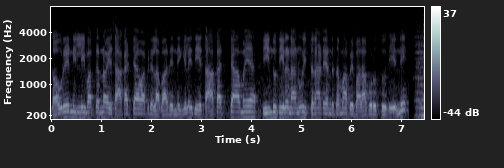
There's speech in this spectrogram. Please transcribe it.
ගෞරවයෙන් ඉල්ලීමක් කරනවා. මේ සාකච්ඡාව අපිට ලබා දෙන්න කියලා. ඉතින් මේ සාකච්ඡාමය තීන්දුව తీරන අනුව ඉස්සරහට යන්න තමයි අපේ බලාපොරොත්තුව තියෙන්නේ.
